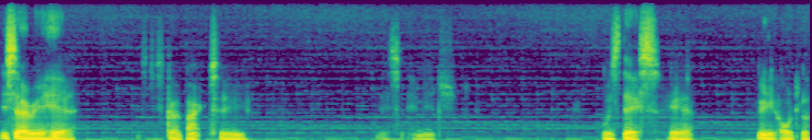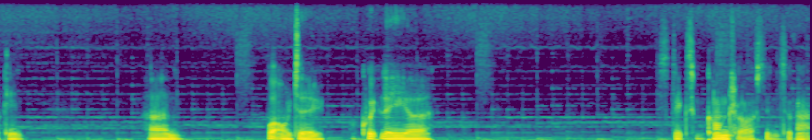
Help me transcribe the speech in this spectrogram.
This area here, let's just go back to this image, was this here, really odd looking. Um, what I'll do, I'll quickly uh, stick some contrast into that.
